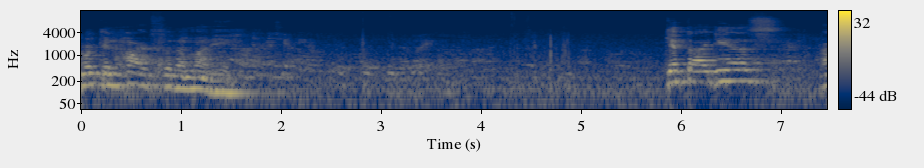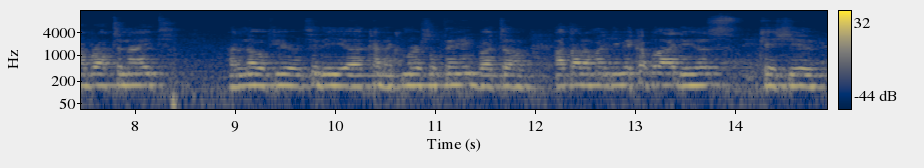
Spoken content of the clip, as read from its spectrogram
Working hard for the money. Gift ideas I brought tonight. I don't know if you're into the uh, kind of commercial thing, but um, I thought I might give you a couple ideas in case you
